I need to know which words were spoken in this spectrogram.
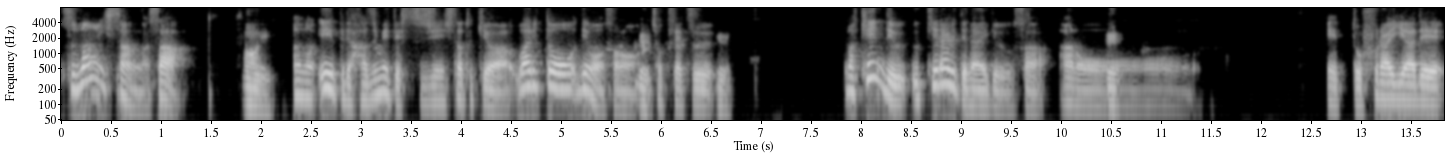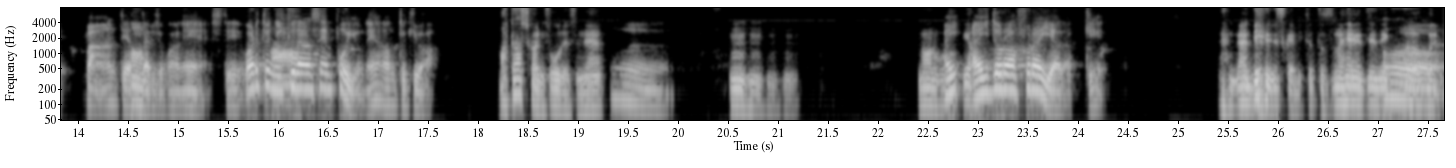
つばんしさんがさ、はい。あの、エイプで初めて出陣したときは、割と、でも、そのうん、直接うん、まあ、剣で受けられてないけどさ、あのーえっと、フライヤーでバーンってやったりとかね、して、割と肉弾戦っぽいよね、あの時は。あ、確かにそうですね。うん。うん、うん、うん。うんなるほど。アイドラフライヤーだっけ？なんでですかね？ちょっとその辺全然覚えて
